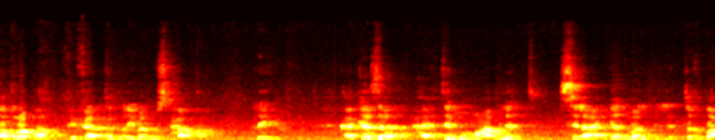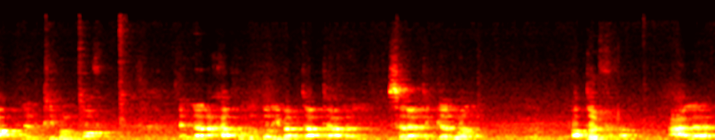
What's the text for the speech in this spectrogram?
أضربها في فئة الضريبة المستحقة ليا. هكذا هيتم معاملة سلع الجدول اللي بتخضع للقيمة المضافة. إن أنا هاخد الضريبة بتاعتي على سلعة الجدول أضيفها على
